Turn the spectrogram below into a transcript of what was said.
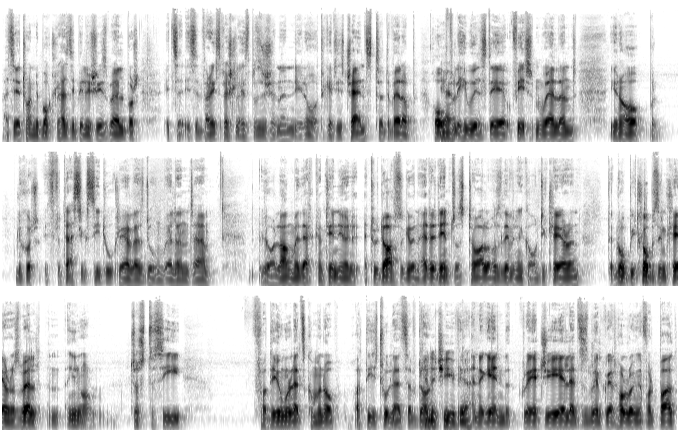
I say Tony Butler has the ability as well, but it's a, it's a very specialised position, and you know to get his chance to develop. Hopefully, yeah. he will stay fit and well, and you know. But look, at it's fantastic to see two Clare lads doing well, and um, you know, along with that, continue. It would also give an added interest to all of us living in County Clare and the rugby clubs in Clare as well, and you know, just to see for the younger lads coming up, what these two lads have done. Can achieve, yeah. And again, the great GAA lads as well, great hurling in football.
